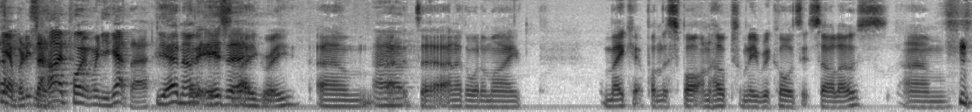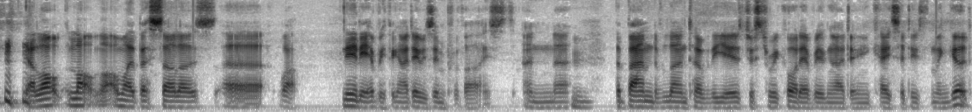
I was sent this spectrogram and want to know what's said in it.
Yeah, but it's a high point when you get there. Yeah, no, But it is. a- I agree. Um, Uh, it's, uh, another one of my make it up on the spot and hope somebody records it solos. Um, yeah, a lot, lot, lot of my best solos. Uh, well, nearly everything I do is improvised, and uh, the band have learnt over the years just to record everything I do in case I do something good.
